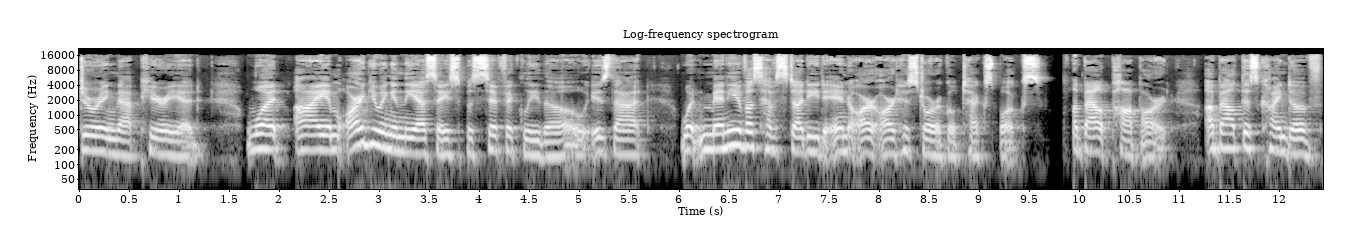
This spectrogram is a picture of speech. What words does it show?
during that period. What I am arguing in the essay specifically, though, is that what many of us have studied in our art historical textbooks about pop art, about this kind of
